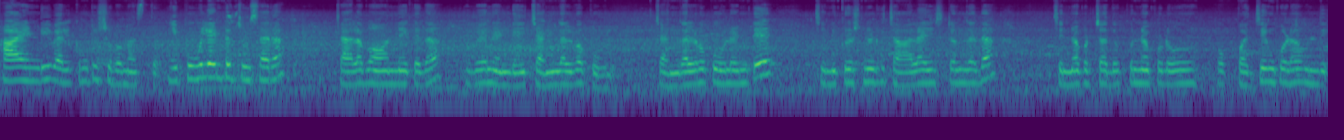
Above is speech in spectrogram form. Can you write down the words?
హాయ్ అండి వెల్కమ్ టు శుభమస్తు. ఈ పువ్వులు ఏంటో చూసారా? చాలా బాగున్నాయి కదా. ఇవేనండి చెంగల్వ పువ్వులు. చెంగల్వ పువ్వులు అంటే చిన్ని కృష్ణుడికి చాలా ఇష్టం కదా. చిన్నప్పుడు చదువుకున్నప్పుడు ఒక పద్యం కూడా ఉంది.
